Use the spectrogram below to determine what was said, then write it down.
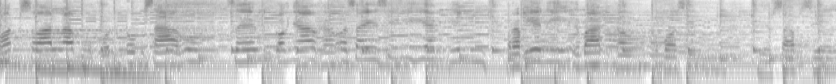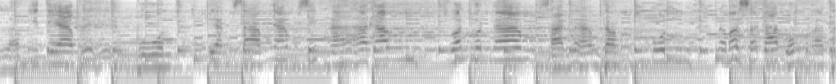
อ่อนสอนละผู้คนหนุ่มสาว เสียงกองยาวเขาใส่เสียงพินประเพณีบ้านเขาบ่สิ้นเทียบทรัพย์สินละมีแต่เพิ่มพูนเรื่องสามย้ำสิบหาคำชวนคนงามสร้างงามทำบุญนมัสการองค์พระธ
